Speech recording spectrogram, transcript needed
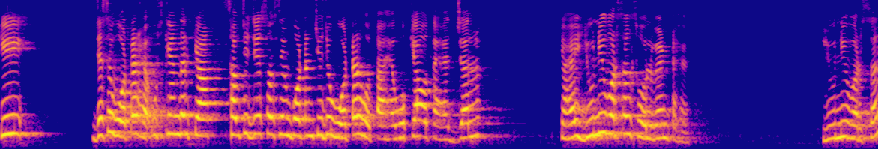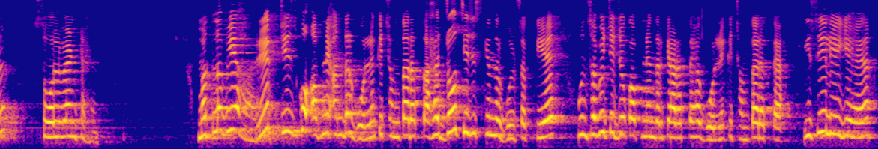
कि जैसे वाटर है, उसके अंदर क्या सब चीज़ें सबसे इंपॉर्टेंट चीज़ जो वाटर होता है, वो क्या होता है? जल। क्या है? यूनिवर्सल सोलवेंट है। यूनिवर्सल सोलवेंट है। मतलब ये हर एक चीज़ को अपने अंदर घोलने की क्षमता रखता है, जो चीज़ इसके अंदर घुल सकती है, उन सभी चीज़ों को अपने अंदर क्या रखता है? घोलने की क्षमता रखता है। इसीलिए ये है,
